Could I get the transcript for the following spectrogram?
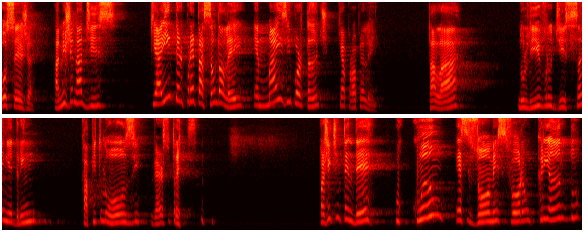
ou seja, a Mishnah diz que a interpretação da lei é mais importante que a própria lei. Está lá no livro de Sanhedrin, capítulo 11, verso 3. Para a gente entender o quão esses homens foram criando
